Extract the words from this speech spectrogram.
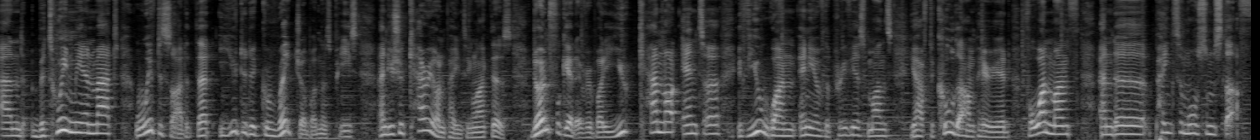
And between me and Matt, we've decided that you did a great job on this piece and you should carry on painting like this. Don't forget, everybody, you cannot enter if you won any of the previous months. You have to cool down period for one month and uh, paint some awesome stuff.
